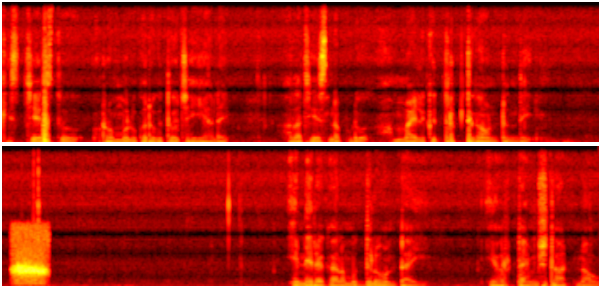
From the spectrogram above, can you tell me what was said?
కిస్ చేస్తూ రొమ్ములు కరుగుతూ చేయాలి అలా చేసినప్పుడు అమ్మాయిలకి తృప్తిగా ఉంటుంది. ఎన్ని రకాల ముద్దులు ఉంటాయి? Your time start now.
